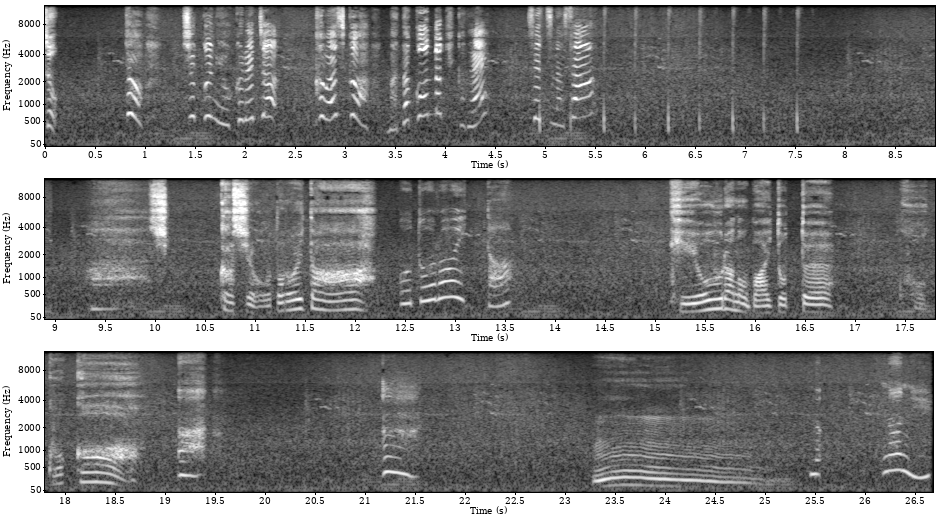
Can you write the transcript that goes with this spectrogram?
ーちょっと塾に遅れちゃう詳しくはまた今度聞くねせつなさんしかし驚いた驚いた清浦のバイトってここか。あうん。うーん。何？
